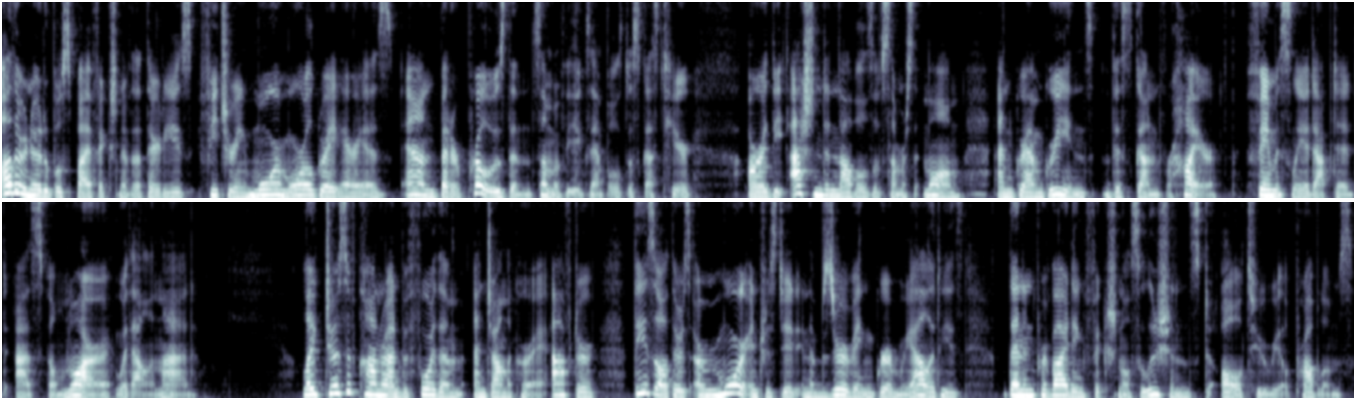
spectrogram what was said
Other notable spy fiction of the 30s, featuring more moral gray areas and better prose than some of the examples discussed here, are the Ashenden novels of Somerset Maugham and Graham Greene's This Gun for Hire, famously adapted as film noir with Alan Ladd. Like Joseph Conrad before them and John le Carre after, these authors are more interested in observing grim realities than in providing fictional solutions to all too real problems.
